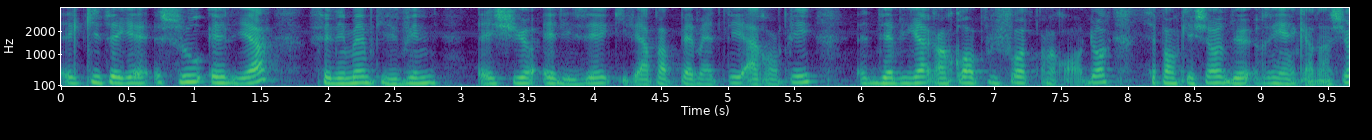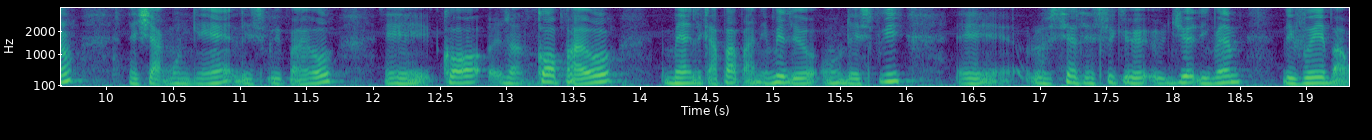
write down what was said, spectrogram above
et qui était sous Elia, c'est les-mêmes qui viennent sur Élysée, qui va pas permettre à remplir des miracles encore plus fortes encore. Donc, c'est pas une question de réincarnation. Et chaque monde gagne l'esprit par eux, et corps, corps par eux, mais il est capable d'animer l'esprit, et le Saint-Esprit que Dieu lui-même lui voyait par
